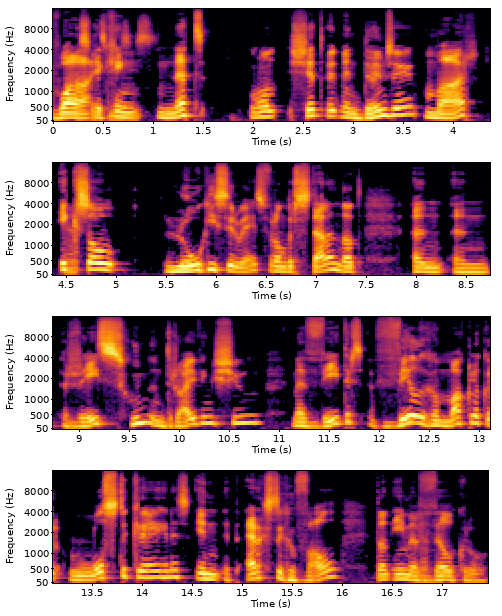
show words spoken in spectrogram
Voilà, ik ging is. net gewoon shit uit mijn duim zuigen, maar ik Ja. zou logischerwijs veronderstellen dat een, een raceschoen, een driving shoe met veters, veel gemakkelijker los te krijgen is in het ergste geval dan een met velcro.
